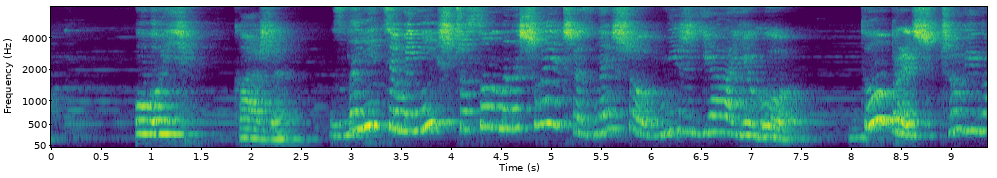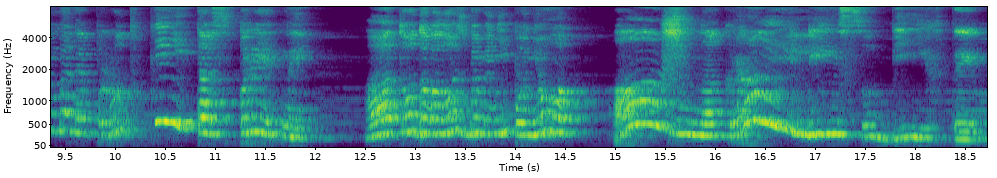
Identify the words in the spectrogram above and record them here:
Ой, каже, здається мені, що сон мене швидше знайшов, ніж я його. Добре, що він у мене пруткий та спритний, а то довелось би мені по нього аж на край лісу бігти.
